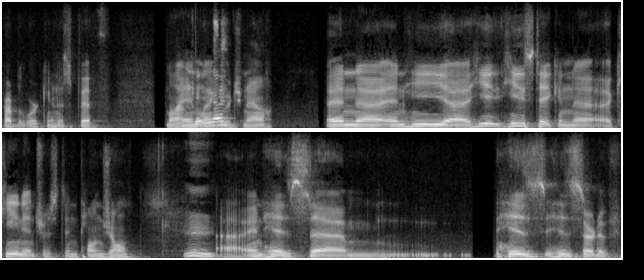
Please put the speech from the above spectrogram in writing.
probably working on his fifth Mayan yeah. language now. And uh, and he uh, he he's taken a, a keen interest in plongeon mm. uh, and his um, his his sort of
